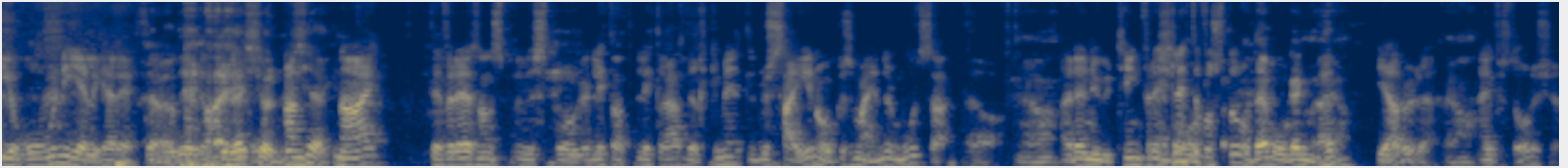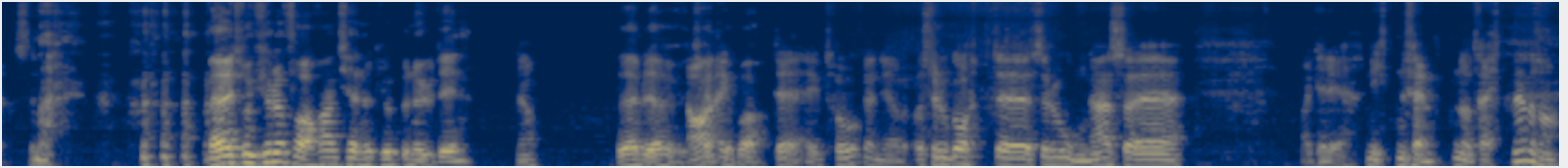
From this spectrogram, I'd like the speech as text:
ironi, eller hva det heter. Ja, det- det skjønner ikke jeg. Nei, det er fordi det er sånn språk, litter- litterært virkemiddel. Du sier noe, så mener du motsatt. ja. Ja, det er en uting, for det er ikke lett å forstå. Det bruker jeg mye. Gjør du det? Ja. Jeg forstår det ikke. Så, Nei. Men jeg tror ikke det er fare han kjenner klubben ut inn. Ja. Det blir Ja, jeg- kjempebra. det, jeg tror han gjør det. Og så er du godt, eh, så er du unger som er det, 19, 15 og 13 eller sånn.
